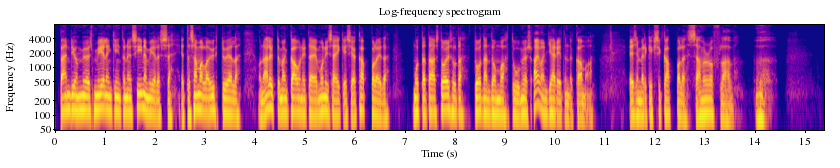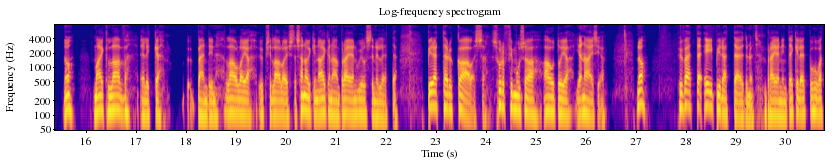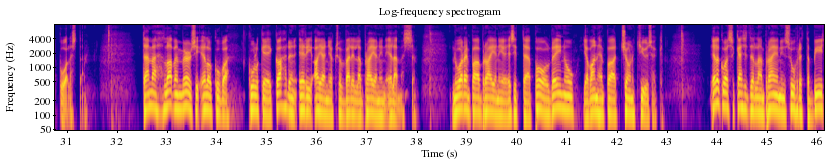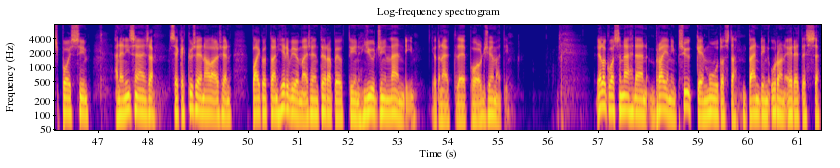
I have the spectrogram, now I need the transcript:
Bändi on myös mielenkiintoinen siinä mielessä, että samalla yhtyeellä on älyttömän kauniita ja monisäikeisiä kappaleita, mutta taas toisaalta tuotantoon mahtuu myös aivan järjetöntä kamaa. Esimerkiksi kappale Summer of Love. No, Mike Love, eli bändin laulaja, yksi laulajista, sanoikin aikanaan Brian Wilsonille, että pidättäydy kaavassa, surfimusaa, autoja ja naisia. No, hyvä, että ei pidättäytynyt, Brianin tekeleet puhuvat puolestaan. Tämä Love and Mercy-elokuva kulkee kahden eri ajanjakson välillä Brianin elämässä. Nuorempaa Briania esittää Paul Dano ja vanhempaa John Cusack. Elokuvassa käsitellään Brianin suhdetta Beach Boysiin, hänen isäänsä sekä kyseenalaisen paikoittain hirviömäiseen terapeuttiin Eugene Landyin, jota näyttelee Paul Giamatti. Elokuvassa nähdään Brianin psyykkeen muutosta bändin uran edetessä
